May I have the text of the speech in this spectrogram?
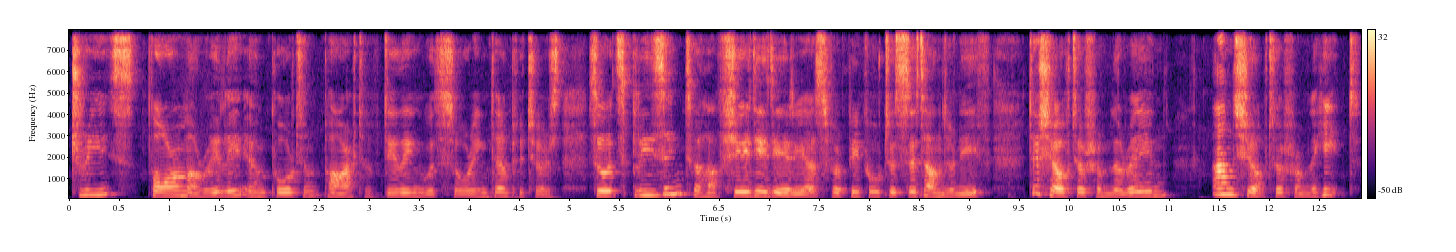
Trees form a really important part of dealing with soaring temperatures, so it's pleasing to have shaded areas for people to sit underneath to shelter from the rain and shelter from the heat.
